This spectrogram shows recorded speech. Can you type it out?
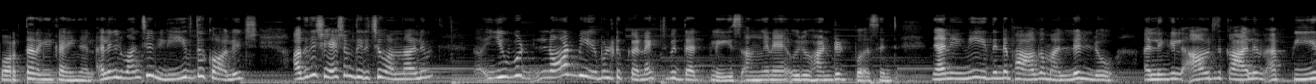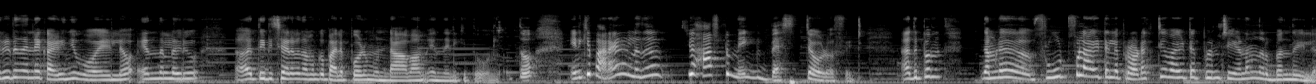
പുറത്തിറങ്ങി കഴിഞ്ഞാൽ അല്ലെങ്കിൽ once you leave the college അതിനുശേഷം തിരിച്ചു വന്നാലും you would not be able to connect with that place അങ്ങനെ ഒരു ഹൺഡ്രഡ് പേഴ്സന്റ് ഞാൻ ഇനി ഇതിന്റെ ഭാഗമല്ലല്ലോ അല്ലെങ്കിൽ ആ ഒരു കാലം ആ പീരീഡ് തന്നെ കഴിഞ്ഞു പോയല്ലോ എന്നുള്ളൊരു ആ, തിരിച്ചറിവ് നമുക്ക് പലപ്പോഴും ഉണ്ടാവാം എന്നെനിക്ക് തോന്നുന്നു. സോ എനിക്ക് പറയാനുള്ളത് you have to make the best out of it അതിപ്പം നമ്മൾ ഫ്രൂട്ട്ഫുൾ ആയിട്ടല്ല പ്രൊഡക്റ്റീവ് ആയിട്ട് എപ്പോഴും ചെയ്യണം നിർബന്ധമില്ല.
